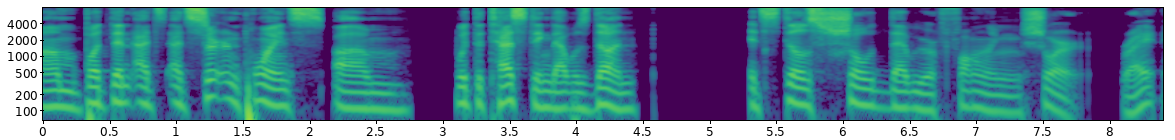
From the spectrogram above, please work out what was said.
Um, but then at at certain points, um, with the testing that was done, it still showed that we were falling short. Right.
